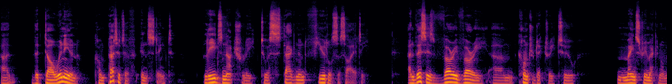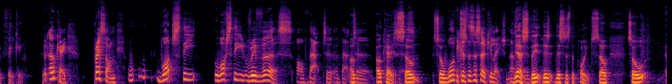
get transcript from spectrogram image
uh, the Darwinian competitive instinct leads naturally to a stagnant feudal society. And this is very, very um, contradictory to mainstream economic thinking. But okay, press on. What's the what's the reverse of that uh, of that? Uh, Okay, so so what? because there's a circulation. Yes, the, this, this is the point. So so uh,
